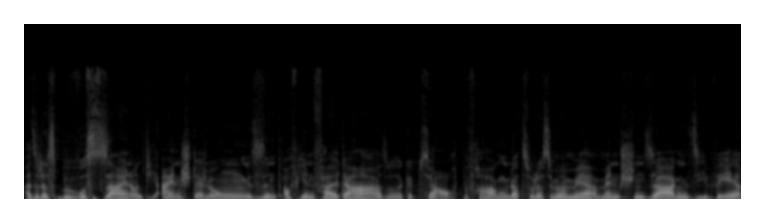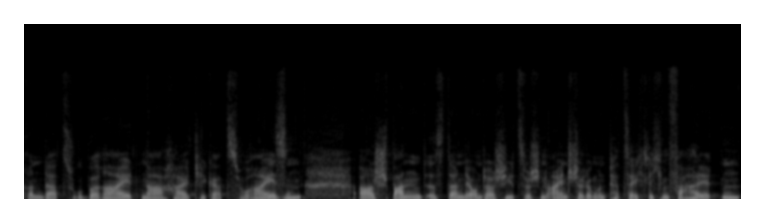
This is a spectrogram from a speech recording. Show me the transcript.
Also das Bewusstsein und die Einstellungen sind auf jeden Fall da. Also da gibt es ja auch Befragungen dazu, dass immer mehr Menschen sagen, sie wären dazu bereit, nachhaltiger zu reisen. Äh, spannend ist dann der Unterschied zwischen Einstellung und tatsächlichem Verhalten,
